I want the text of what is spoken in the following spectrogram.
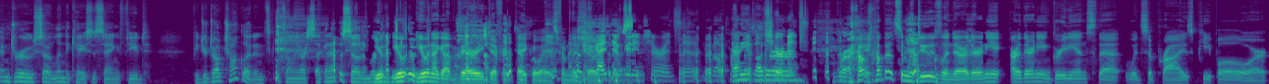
And Drew, so Linda Case is saying feed feed your dog chocolate, and it's, it's only our second episode, and we're you going to be you sued. you and I got very different takeaways from I this hope show you guys today. have good insurance uh, Any malpractice other insurance right? How, how about some do's, Linda? Are there any are there any ingredients that would surprise people or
